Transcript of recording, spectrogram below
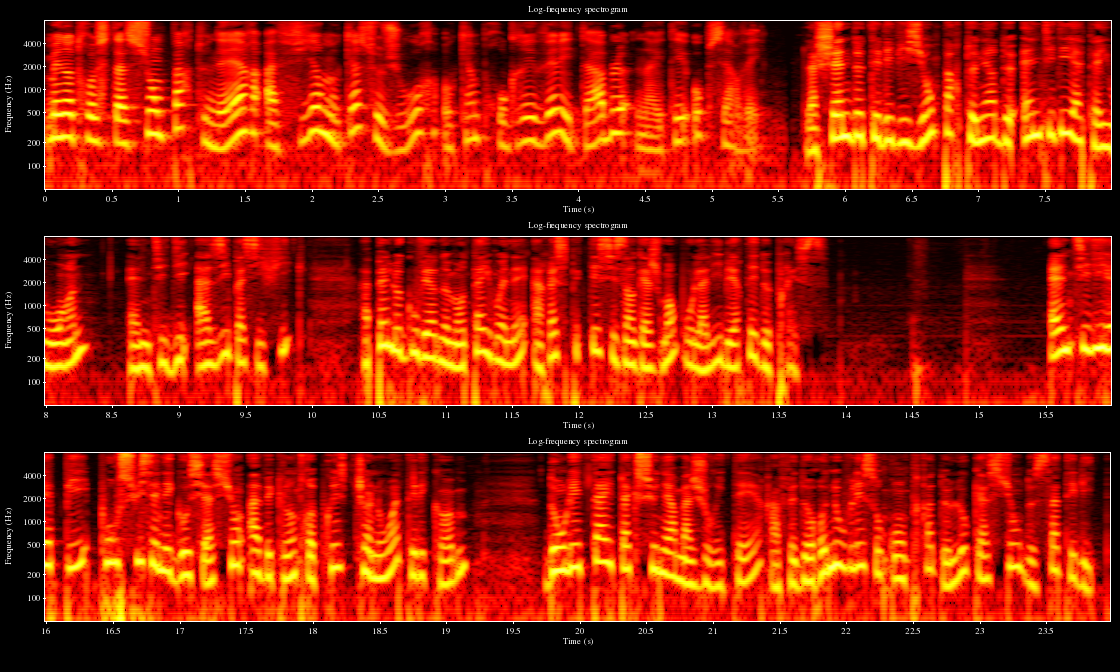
Mais notre station partenaire affirme qu'à ce jour, aucun progrès véritable n'a été observé. La chaîne de télévision partenaire de NTD à Taïwan, NTD Asie-Pacifique, appelle le gouvernement taïwanais à respecter ses engagements pour la liberté de presse. NTD Happy poursuit ses négociations avec l'entreprise Chunhua Telecom, dont l'État est actionnaire majoritaire afin de renouveler son contrat de location de satellites.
